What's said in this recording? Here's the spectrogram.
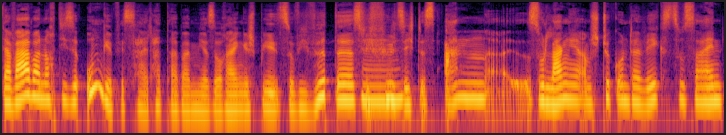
Da war aber noch diese Ungewissheit, hat da bei mir so reingespielt. So, wie wird das? Wie fühlt sich das an, so lange am Stück unterwegs zu sein?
